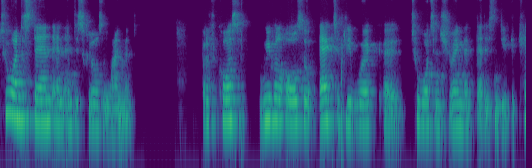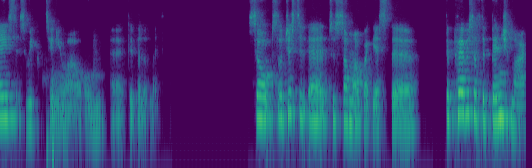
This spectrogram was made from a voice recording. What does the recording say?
to understand and, and disclose alignment. But of course, we will also actively work uh, towards ensuring that that is indeed the case as we continue our own uh, development. So, so just to, uh, to sum up, I guess the, the purpose of the benchmark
